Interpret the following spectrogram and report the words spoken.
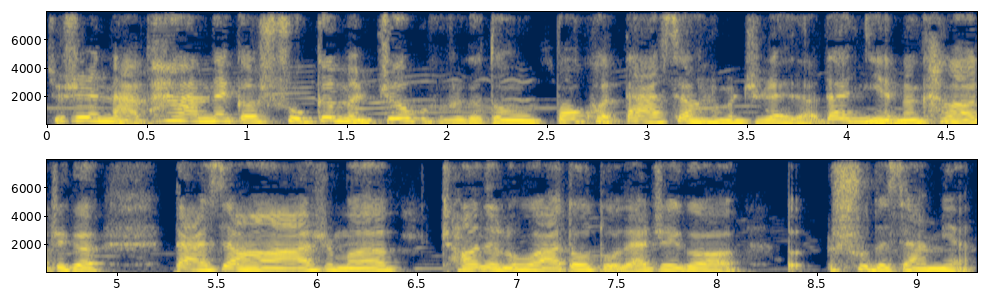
就是哪怕那个树根本遮不住这个动物，包括大象什么之类的，但你也能看到这个大象啊，什么长颈鹿啊，都躲在这个树的下面。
